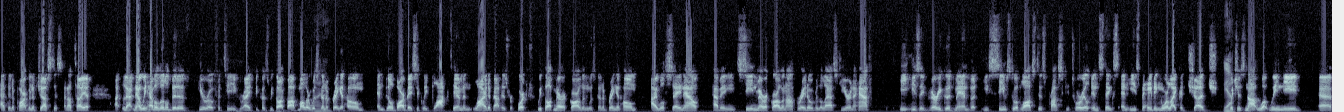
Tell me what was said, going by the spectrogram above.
at the Department of Justice. And I'll tell you, now we have a little bit of hero fatigue, right? Because we thought Bob Mueller was going to bring it home, and Bill Barr basically blocked him and lied about his report. We thought Merrick Garland was going to bring it home. I will say now, having seen Merrick Garland operate over the last year and a half, he, he's a very good man, but he seems to have lost his prosecutorial instincts and he's behaving more like a judge, Yeah. which is not what we need uh,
